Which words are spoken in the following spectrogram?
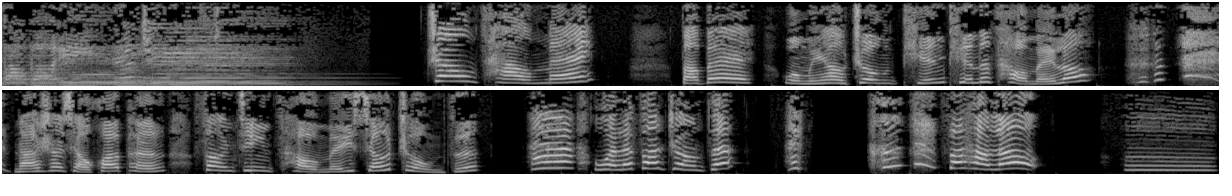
宝宝音乐剧，种草莓，宝贝，我们要种甜甜的草莓喽！拿上小花盆，放进草莓小种子。啊，我来放种子。嘿，放好喽。嗯，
